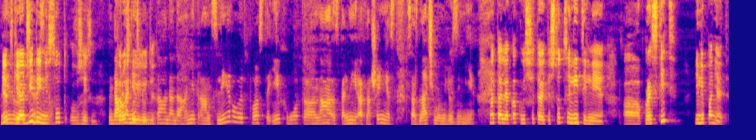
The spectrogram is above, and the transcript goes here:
Детские обиды несут в жизнь да, взрослые конечно, люди. Да, да, да. Они транслируют просто их вот угу. на остальные отношения с, со значимыми людьми. Наталья, как вы считаете, что целительнее, а, простить или понять?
